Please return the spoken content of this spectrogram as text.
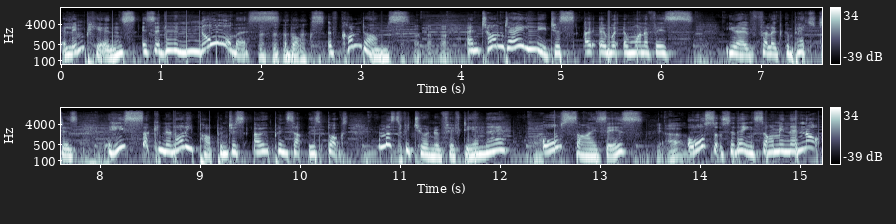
Olympians is an enormous box of condoms. And Tom Daley just, uh, and one of his, you know, fellow competitors, he's sucking a lollipop and just opens up this box. There must be 250 in there, all sizes, Yeah, all sorts of things. So I mean, they're not.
